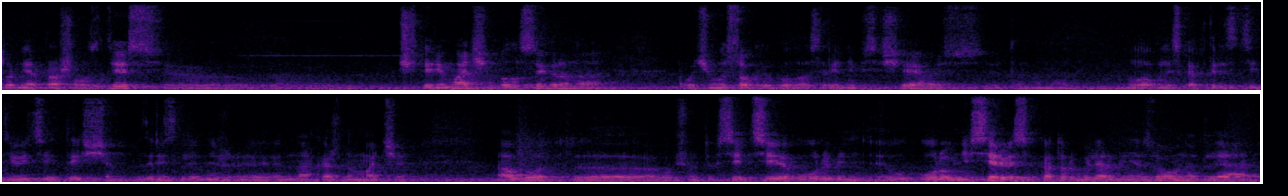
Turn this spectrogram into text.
турнир прошел здесь, э, четыре матча было сыграно, очень высокая была средняя посещаемость, там она была близко к 39 тысячам зрителей на, на каждом матче. А вот, э, в общем-то, все те уровень, уровни сервисов, которые были организованы для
